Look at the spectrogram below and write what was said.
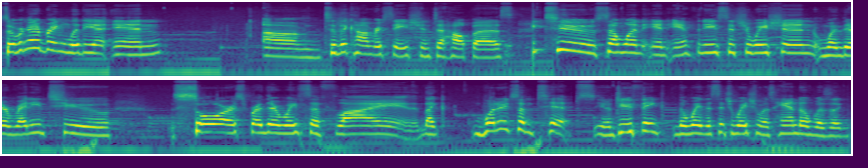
So we're gonna bring Lydia in um, to the conversation to help us speak to someone in Anthony's situation when they're ready to soar, spread their wings to fly. Like, what are some tips? You know, do you think the way the situation was handled was a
